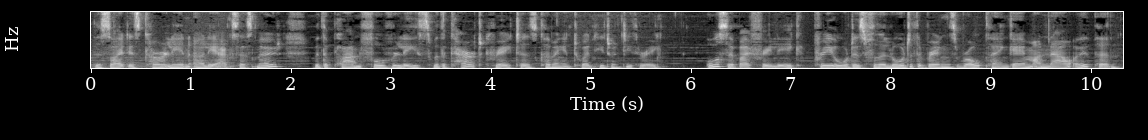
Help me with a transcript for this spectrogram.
The site is currently in early access mode with a planned full release with the character creators coming in 2023. Also by Free League, pre orders for the Lord of the Rings role playing game are now open.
